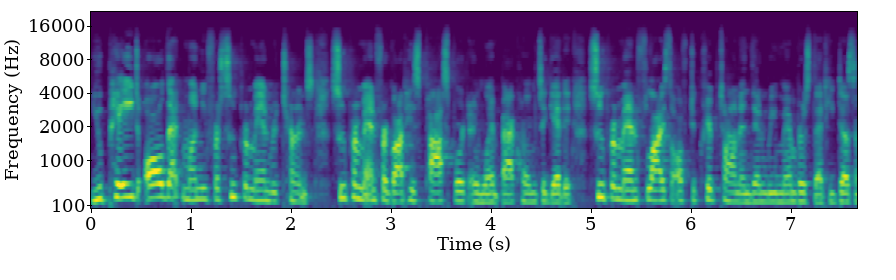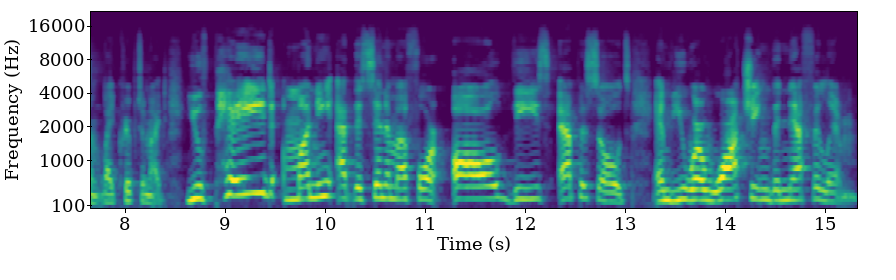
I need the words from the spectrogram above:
you paid all that money for Superman Returns. Superman forgot his passport and went back home to get it. Superman flies off to Krypton and then remembers that he doesn't like kryptonite. You've paid money at the cinema for all these episodes, and you were watching the Nephilim.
